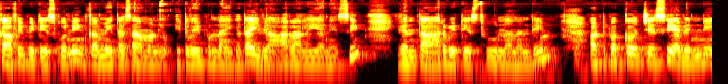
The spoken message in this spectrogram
కాఫీ పెట్టేసుకొని ఇంకా మిగతా సామాన్లు ఇటువైపు ఉన్నాయి కదా ఇవి ఆరాలి అనేసి ఇవంతా ఆరబెట్టేస్తూ ఉన్నానండి. అటుపక్క వచ్చేసి అవన్నీ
